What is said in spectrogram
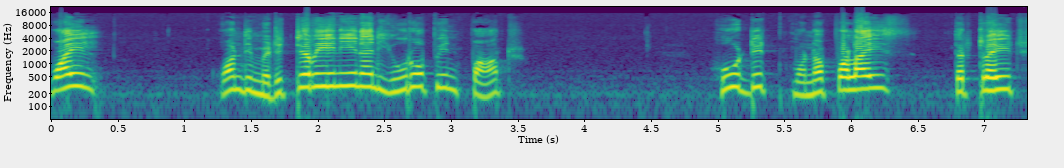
while on the Mediterranean and European part, who did monopolize the trade?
